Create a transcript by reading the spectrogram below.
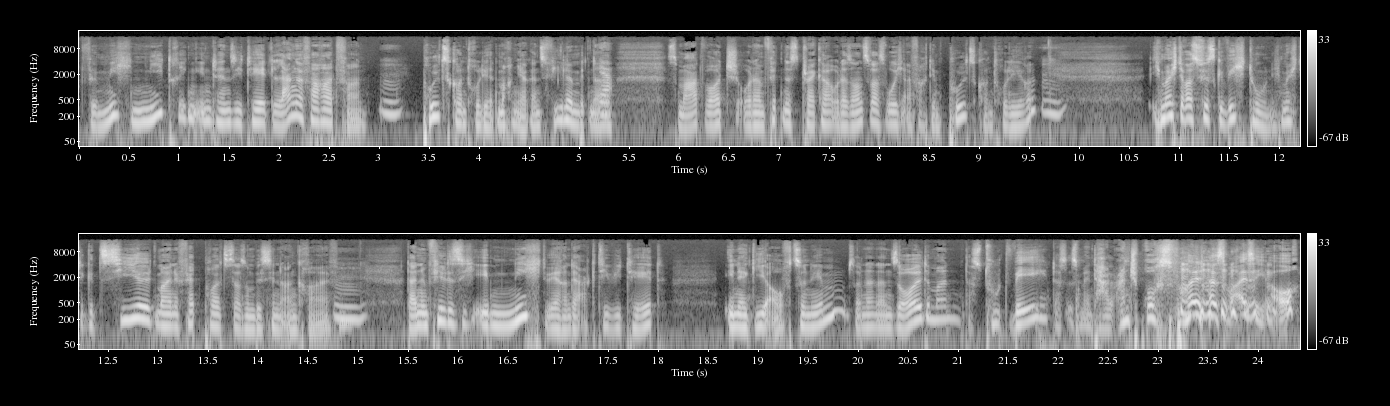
für mich niedrigen Intensität lange Fahrrad fahren, Puls kontrolliert, machen ja ganz viele mit einer Mhm. Ja. Smartwatch oder einem Fitness-Tracker oder sonst was, wo ich einfach den Puls kontrolliere. Ich möchte was fürs Gewicht tun. Ich möchte gezielt meine Fettpolster so ein bisschen angreifen. Dann empfiehlt es sich eben nicht während der Aktivität Energie aufzunehmen, sondern dann sollte man, das tut weh, das ist mental anspruchsvoll, das weiß ich auch,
